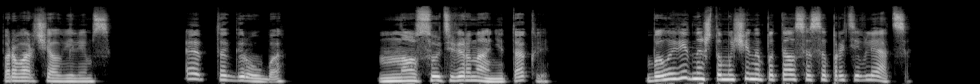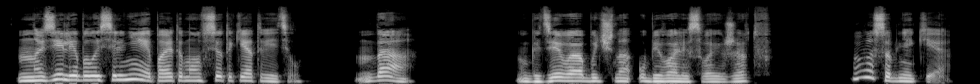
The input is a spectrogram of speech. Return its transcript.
проворчал Вильямс. Это грубо. Но суть верна, не так ли? Было видно, что мужчина пытался сопротивляться, но зелье было сильнее, поэтому он все-таки ответил. Да, «Где вы обычно убивали своих жертв?» «В особняке»,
